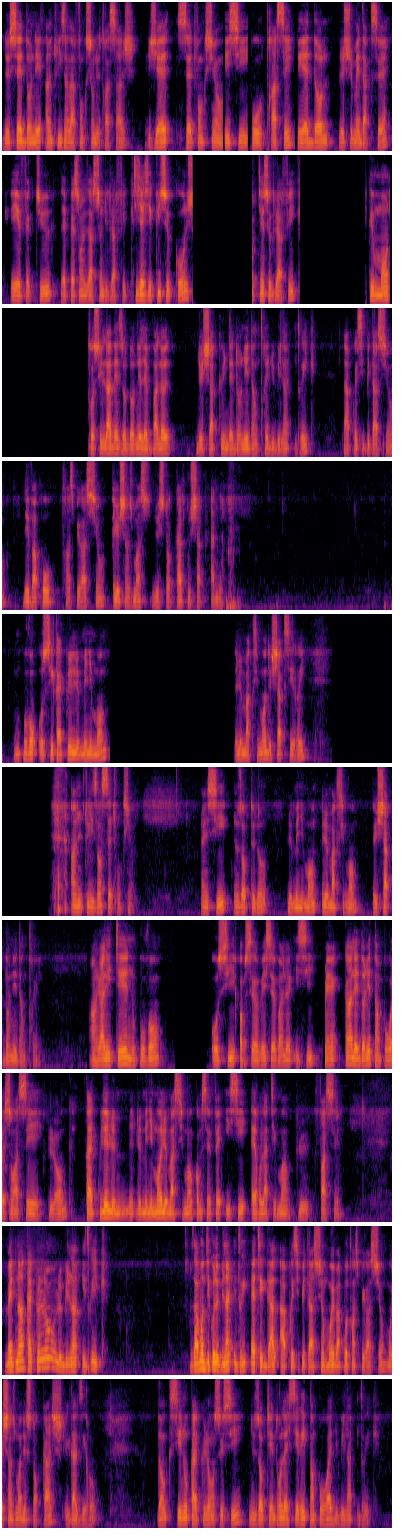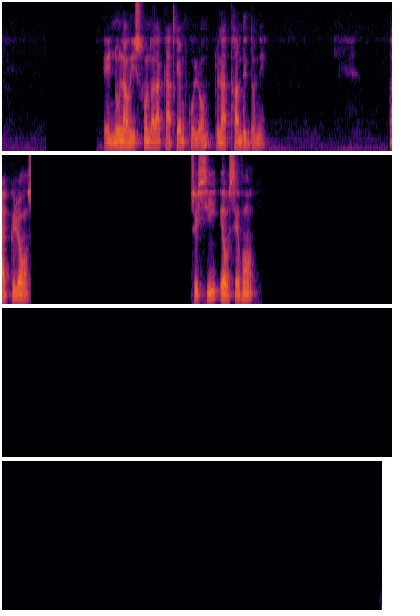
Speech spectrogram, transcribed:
de ces données en utilisant la fonction de traçage. j'ai cette fonction ici pour tracer et elle donne le chemin d'accès et effectue les personnalisations du graphique. Si j'exécute ce code, j'obtiens ce graphique qui montre sur là des ordonnées les valeurs de chacune des données d'entrée du bilan hydrique, la précipitation, l'évapotranspiration et le changement de stockage pour chaque année. Nous pouvons aussi calculer le minimum et le maximum de chaque série en utilisant cette fonction. Ainsi, nous obtenons le minimum et le maximum de chaque donnée d'entrée. En réalité, nous pouvons aussi observer ces valeurs ici, mais quand les données temporelles sont assez longues, calculer le, minimum et le maximum comme c'est fait ici est relativement plus facile. Maintenant, calculons le bilan hydrique. Nous avons dit que le bilan hydrique est égal à précipitation moins évapotranspiration moins changement de stockage égale 0. Donc, si nous calculons ceci, nous obtiendrons les séries temporelles du bilan hydrique. Et nous l'enregistrons dans la quatrième colonne de la trame de données. Calculons ceci et observons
